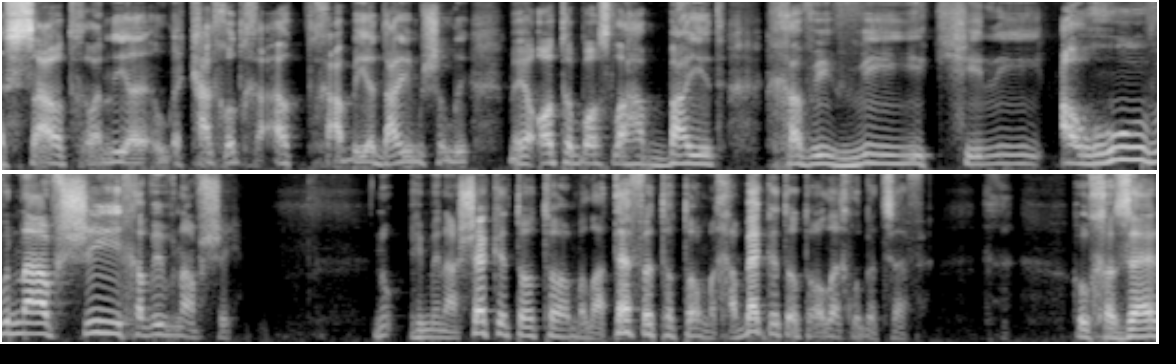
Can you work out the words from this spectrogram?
אסע אותך, ואני אקח אותך, אותך בידיים שלי מהאוטובוס להבית, חביבי, יקירי, אהוב נפשי, חביב נפשי. נו, היא מנשקת אותו, מלטפת אותו, מחבקת אותו, הולך לבית ספר. הוא חוזר,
